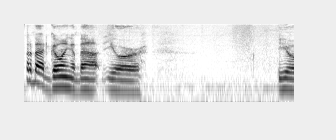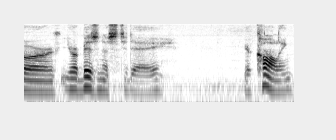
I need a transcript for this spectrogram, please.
What about going about your your your business today, your calling,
